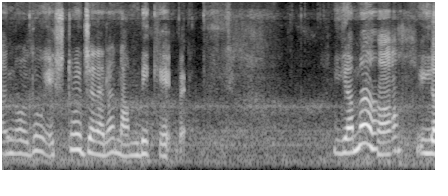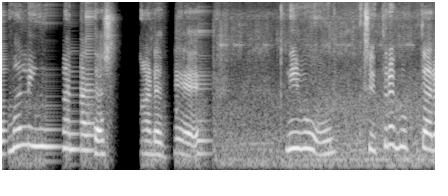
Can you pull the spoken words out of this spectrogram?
ಅನ್ನೋದು ಎಷ್ಟೋ ಜನರ ನಂಬಿಕೆ ಇದೆ. ಯಮ, ಯಮಲಿಂಗನ ದರ್ಶನ ಮಾಡದೆ ನೀವು ಚಿತ್ರಗುಪ್ತರ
